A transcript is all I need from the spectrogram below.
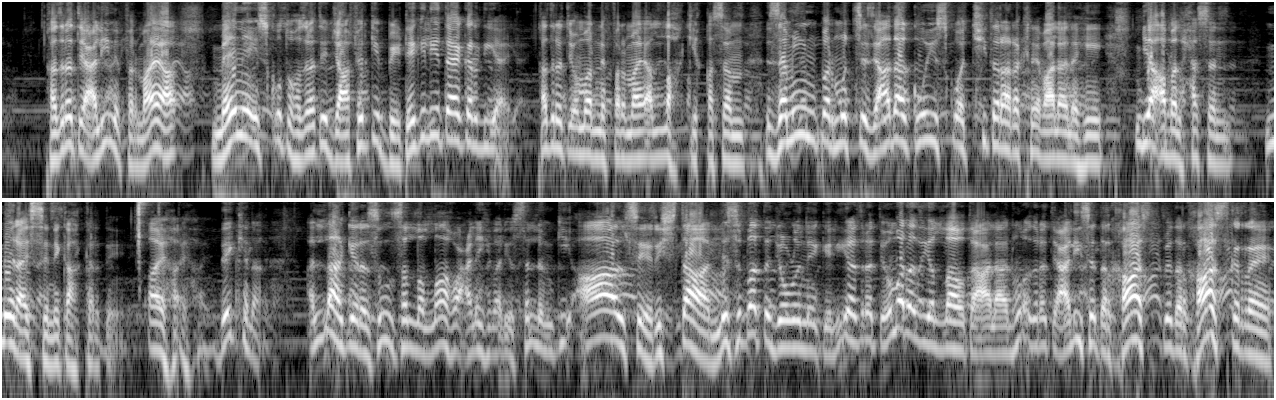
حضرت علی نے فرمایا، میں نے اس کو تو حضرت جعفر کے بیٹے کے لیے طے کر دیا ہے۔ حضرت عمر نے فرمایا، اللہ کی قسم، زمین پر مجھ سے زیادہ کوئی اس کو اچھی طرح رکھنے والا نہیں۔ یا اب الحسن، میرا اس سے نکاح کر دیں۔ آئے ہائے ہائے دیکھیں نا۔ اللہ کے رسول صلی اللہ علیہ وآلہ وسلم کی آل سے رشتہ، نسبت جوڑنے کے لیے حضرت عمر رضی اللہ تعالیٰ عنہ، حضرت علی سے درخواست پہ درخواست کر رہے ہیں۔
